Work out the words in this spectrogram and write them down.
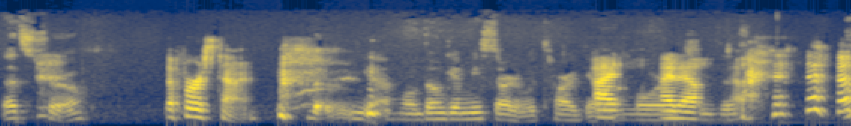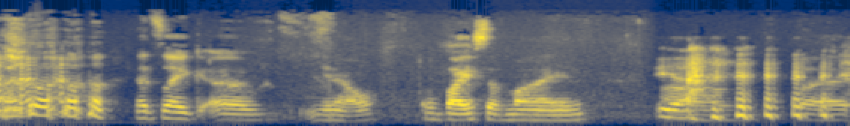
That's true. The first time. yeah. Well, don't get me started with Target. I, Lord I know. that's like a, you know, a vice of mine. Yeah. Um, but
